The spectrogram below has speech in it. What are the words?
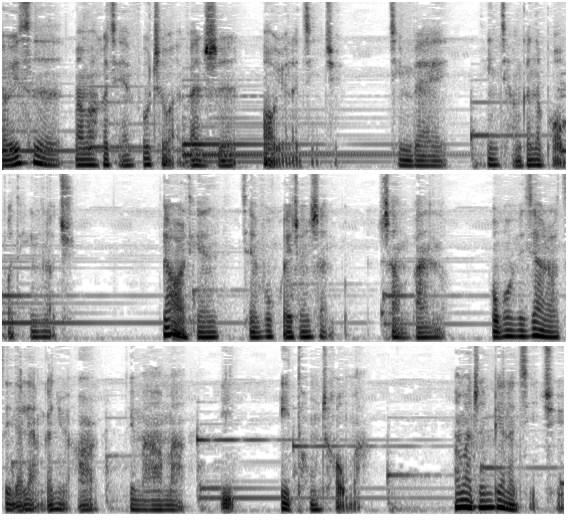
有一次，妈妈和前夫吃晚饭时抱怨了几句，竟被。听墙根的婆婆听了去。第二天，前夫回城上上班了，婆婆便叫着自己的两个女儿，对妈妈一一通臭骂。妈妈争辩了几句，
